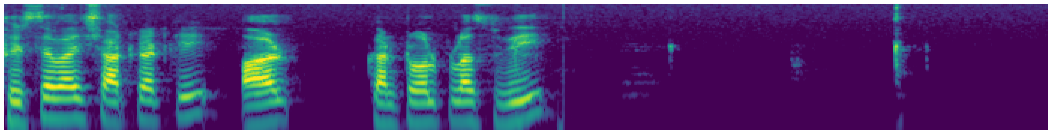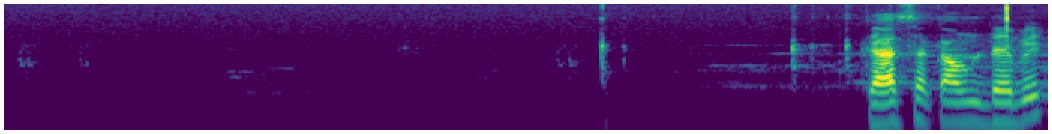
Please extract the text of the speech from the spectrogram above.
फिर से भाई शॉर्टकट की और control plus V cash account debit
